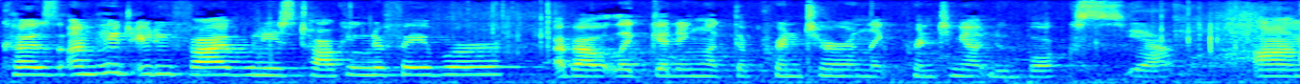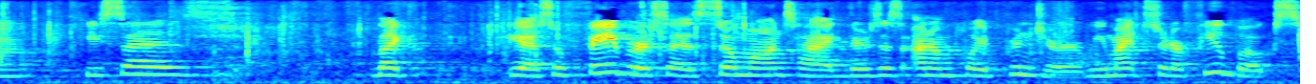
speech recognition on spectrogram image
Cause on page 85, when he's talking to Faber about like getting like the printer and like printing out new books, Yeah. um, he says, like, yeah. So Faber says, so Montag, there's this unemployed printer. We might start a few books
